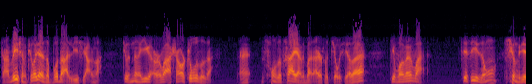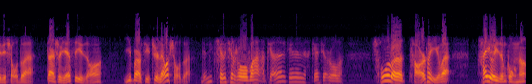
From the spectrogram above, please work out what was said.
但卫生条件是不大理想啊，就弄一个耳挖勺珠子的，哎，冲着太阳的把耳朵揪起来，就往外弯。这是一种清洁的手段，但是也是一种。一半是治疗手段，你听清楚了吧？听听听清楚了。除了掏耳朵以外，还有一种功能，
